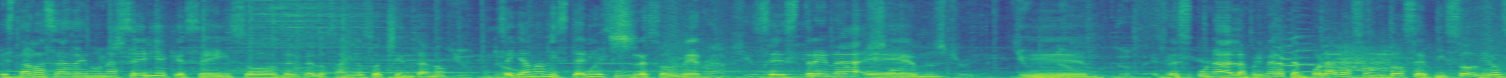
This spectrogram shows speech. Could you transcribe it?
está basada en una serie que se hizo desde los años 80, ¿no? Se llama Misterios sin resolver. Se estrena eh, eh, es una, la primera temporada son 12 episodios.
